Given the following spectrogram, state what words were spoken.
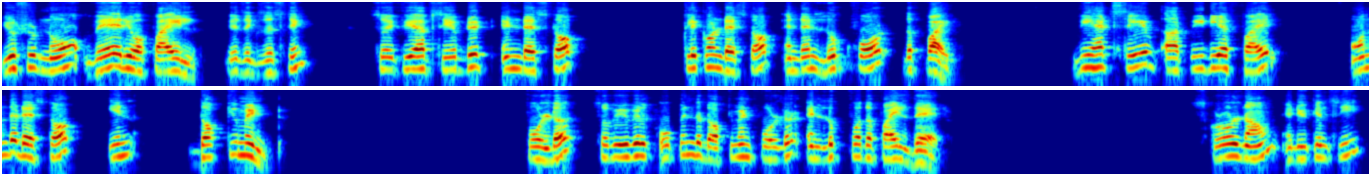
You should know where your file is existing. So if you have saved it in desktop, click on desktop and then look for the file. We had saved our PDF file on the desktop in document folder. So we will open the document folder and look for the file there. Scroll down and you can see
